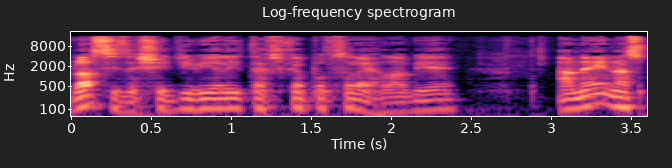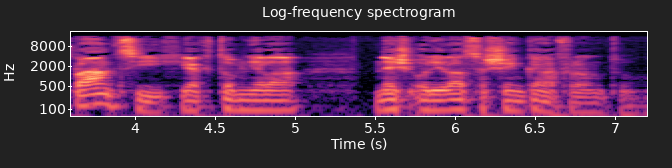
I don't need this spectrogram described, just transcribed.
Vlasy zešedivěly takřka po celé hlavě a ne na spáncích, jak to měla než odjela Sašenka na frontu.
